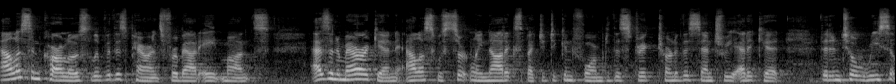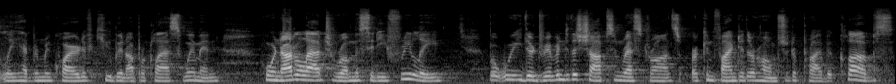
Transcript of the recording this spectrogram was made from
Alice and Carlos lived with his parents for about eight months. As an American, Alice was certainly not expected to conform to the strict turn of the century etiquette that until recently had been required of Cuban upper class women, who were not allowed to roam the city freely, but were either driven to the shops and restaurants or confined to their homes or to private clubs.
